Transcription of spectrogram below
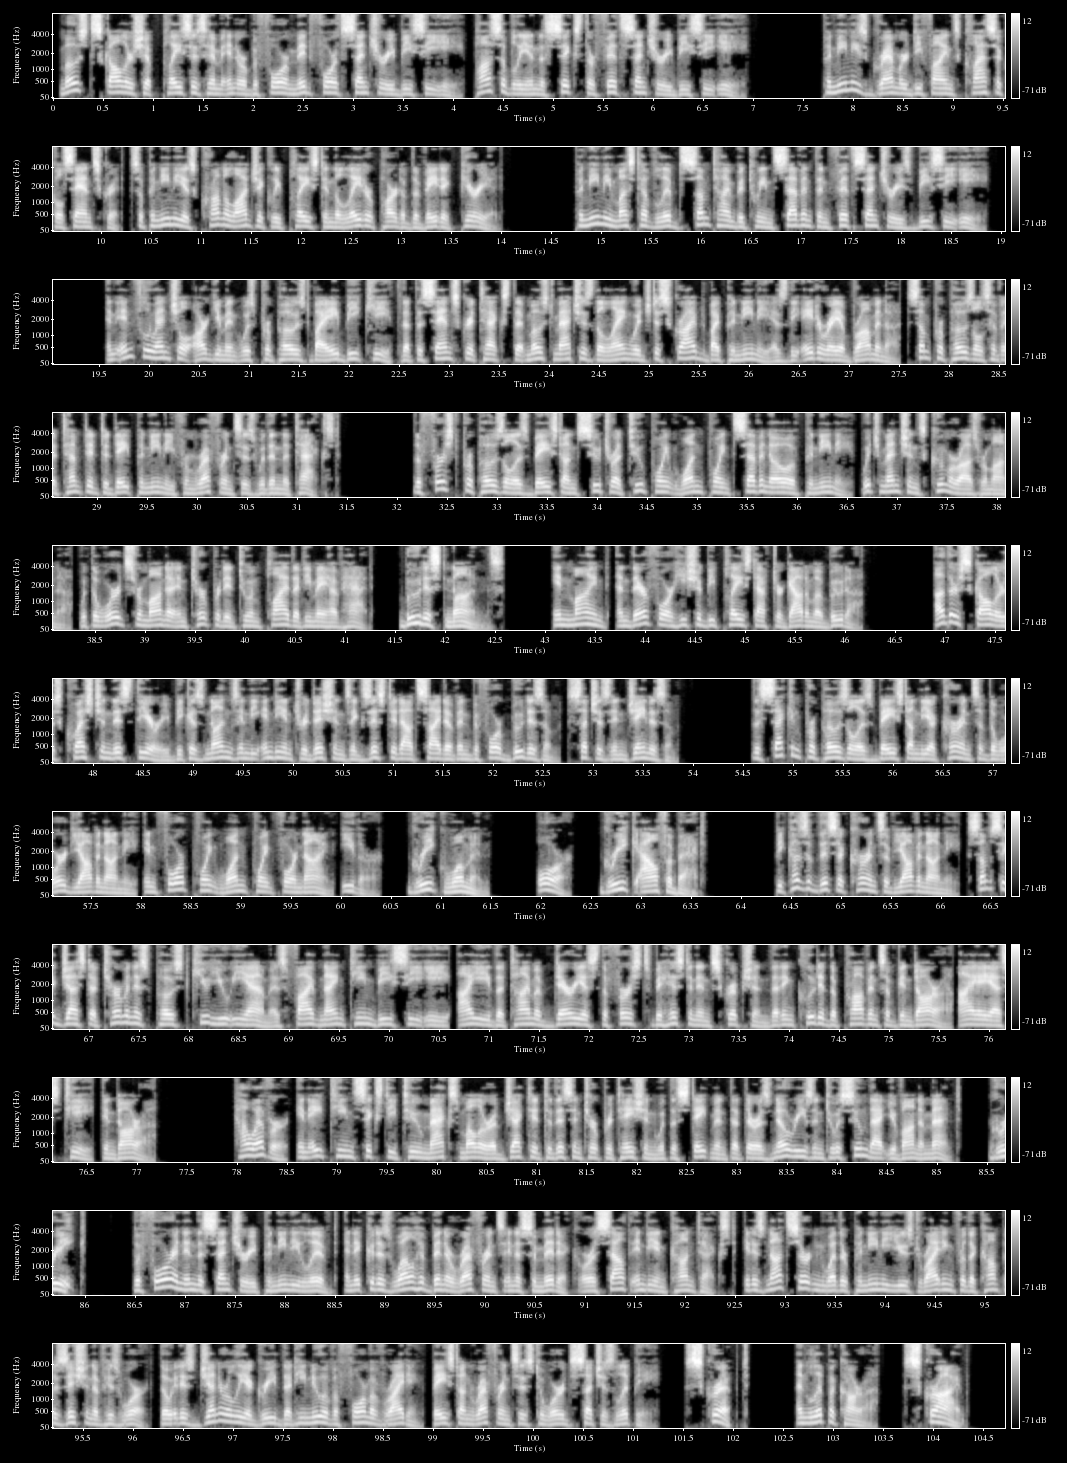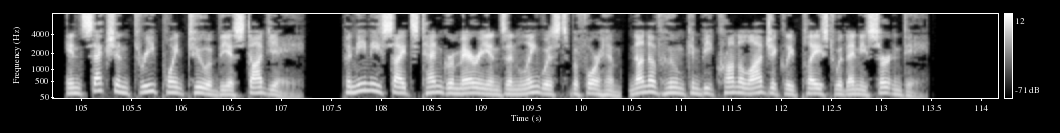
Most scholarship places him in or before mid-4th century BCE, possibly in the 6th or 5th century BCE. Panini's grammar defines classical Sanskrit, so Panini is chronologically placed in the later part of the Vedic period. Panini must have lived sometime between 7th and 5th centuries BCE. An influential argument was proposed by A. B. Keith that the Sanskrit text that most matches the language described by Panini is the Aitareya Brahmana. Some proposals have attempted to date Panini from references within the text. The first proposal is based on Sutra 2.1.70 of Panini, which mentions Kumarasramana, with the word sramana interpreted to imply that he may have had Buddhist nuns in mind, and therefore he should be placed after Gautama Buddha. Other scholars question this theory because nuns in the Indian traditions existed outside of and before Buddhism, such as in Jainism. The second proposal is based on the occurrence of the word Yavanani in 4.1.49, either Greek woman or Greek alphabet, because of this occurrence of Yavanani, some suggest a terminus post Quem as 519 BCE, i.e. the time of Darius I's Behistun inscription that included the province of Gandhara IAST, Gandhara. However, in 1862 Max Muller objected to this interpretation with the statement that there is no reason to assume that Yavanna meant Greek before and in the century Panini lived, and it could as well have been a reference in a Semitic or a South Indian context. It is not certain whether Panini used writing for the composition of his work, though it is generally agreed that he knew of a form of writing, based on references to words such as lipi script", and lipikara scribe", in section 3.2 of the Astadhyayi. Panini cites ten grammarians and linguists before him, none of whom can be chronologically placed with any certainty.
